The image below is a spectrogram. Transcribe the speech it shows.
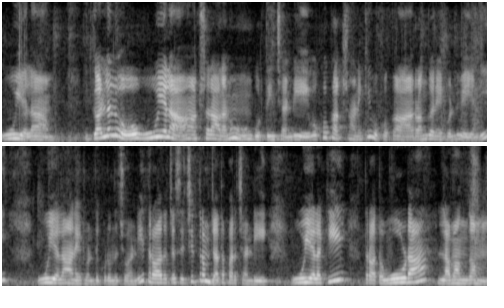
ఊయల. గళ్ళలో ఊయల అక్షరాలను గుర్తించండి. ఒక్కొక్క అక్షరానికి ఒక్కొక్క రంగు అనేటువంటిది వేయండి. ఊయల అనేటువంటిది ఇక్కడ ఉంది చూడండి. తర్వాత వచ్చేసి చిత్రం జతపరచండి. ఊయలకి తర్వాత ఊడ లవంగం.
